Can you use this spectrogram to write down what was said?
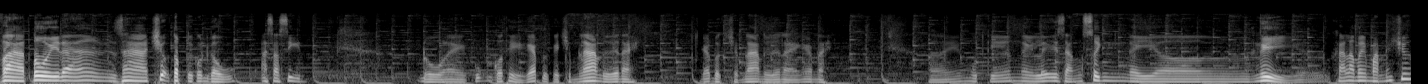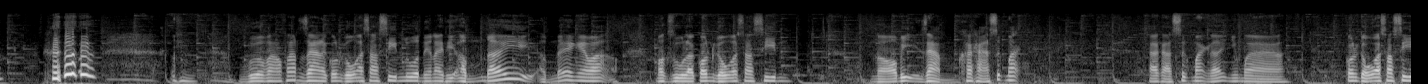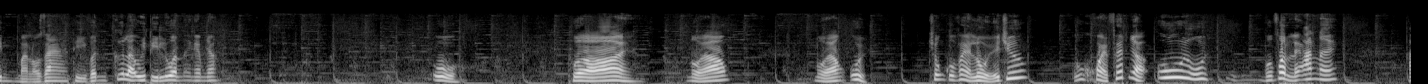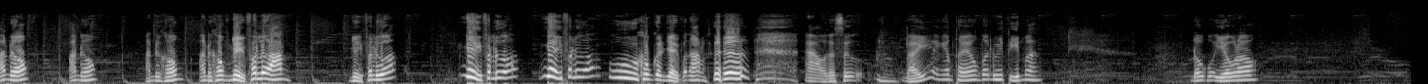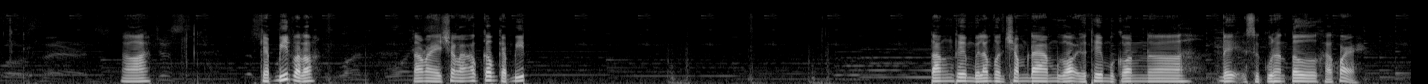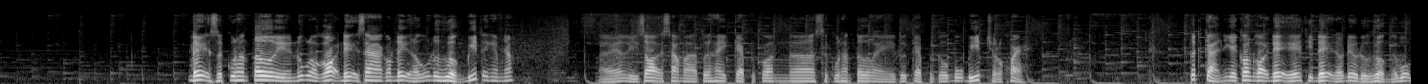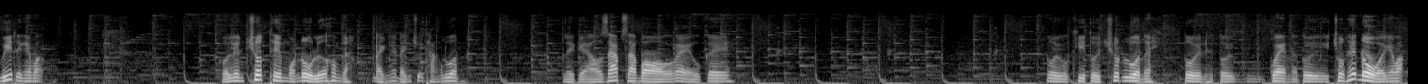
Và tôi đã ra triệu tập tới con gấu Assassin. Đồ này cũng có thể ghép được cái chấm lan rồi đây này. Ghép được chấm lan rồi đây này anh em này. Đấy, một cái ngày lễ Giáng sinh, ngày uh, nghỉ ờ, khá là may mắn đấy chứ. Vừa vào phát ra là con gấu Assassin luôn Thế này thì ấm đấy, ấm đấy anh em ạ. Mặc dù là con gấu Assassin Nó bị giảm khá khá sức mạnh khá khá sức mạnh đấy, nhưng mà con gấu assassin mà nó ra thì vẫn cứ là uy tín luôn, anh em nhá. Ủ thua rồi. Nổi không? Nổi không? Ui, trông có vẻ nổi ấy chứ. Ui khỏe phết nhở. Ui ui vớ vẩn lại ăn này. Ăn được không? Ăn được không? Ăn được không? Ăn được không? Nhảy phát nữa ăn. Nhảy phát nữa nhảy phát nữa nhảy phát nữa ui, không cần nhảy vẫn ăn. Ảo thật sự. Đấy, anh em thấy không? Vẫn uy tín mà. Đâu có yếu đâu rồi. Kẹp bit vào đó. Đao này chắc là up cấp kẹp bit. Tăng thêm 15% đam gọi được thêm một con uh, đệ Skull Hunter khá khỏe. Đệ Skull Hunter thì lúc nào gọi đệ ra con đệ nó cũng được hưởng bit anh em nhá. Đấy lý do tại sao mà tôi hay kẹp cái con uh, Skull Hunter này tôi kẹp cái bộ bit cho nó khỏe. Tất cả những cái con gọi đệ ấy, thì đệ nó đều được hưởng cái bộ bit anh em ạ có lên chốt thêm món đồ nữa không nhỉ? Đánh đánh chuỗi thắng luôn Lấy cái áo giáp da bò có vẻ ok Tôi có khi tôi chốt luôn này, Tôi thì tôi quen là tôi chốt hết đồ anh em ạ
